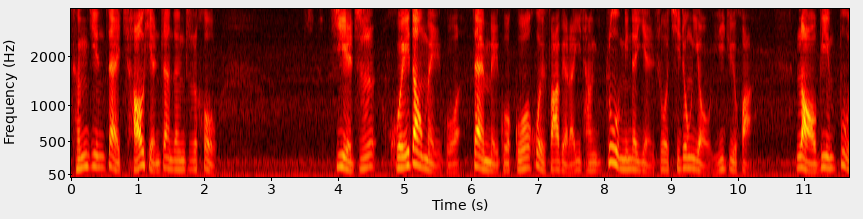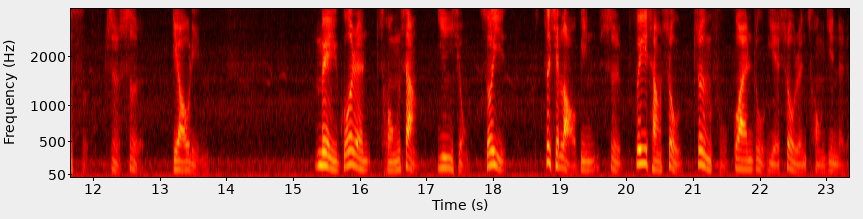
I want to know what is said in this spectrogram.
曾经在朝鲜战争之后解职。回到美国，在美国国会发表了一场著名的演说，其中有一句话：“老兵不死，只是凋零。”美国人崇尚英雄，所以这些老兵是非常受政府关注，也受人崇敬的人。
